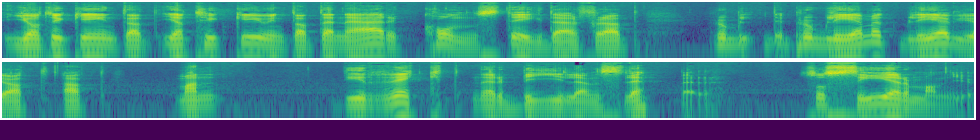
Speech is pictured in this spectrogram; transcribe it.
jag, tycker inte att, jag tycker ju inte att den är konstig därför att problemet blev ju att, att man direkt när bilen släpper så ser man ju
